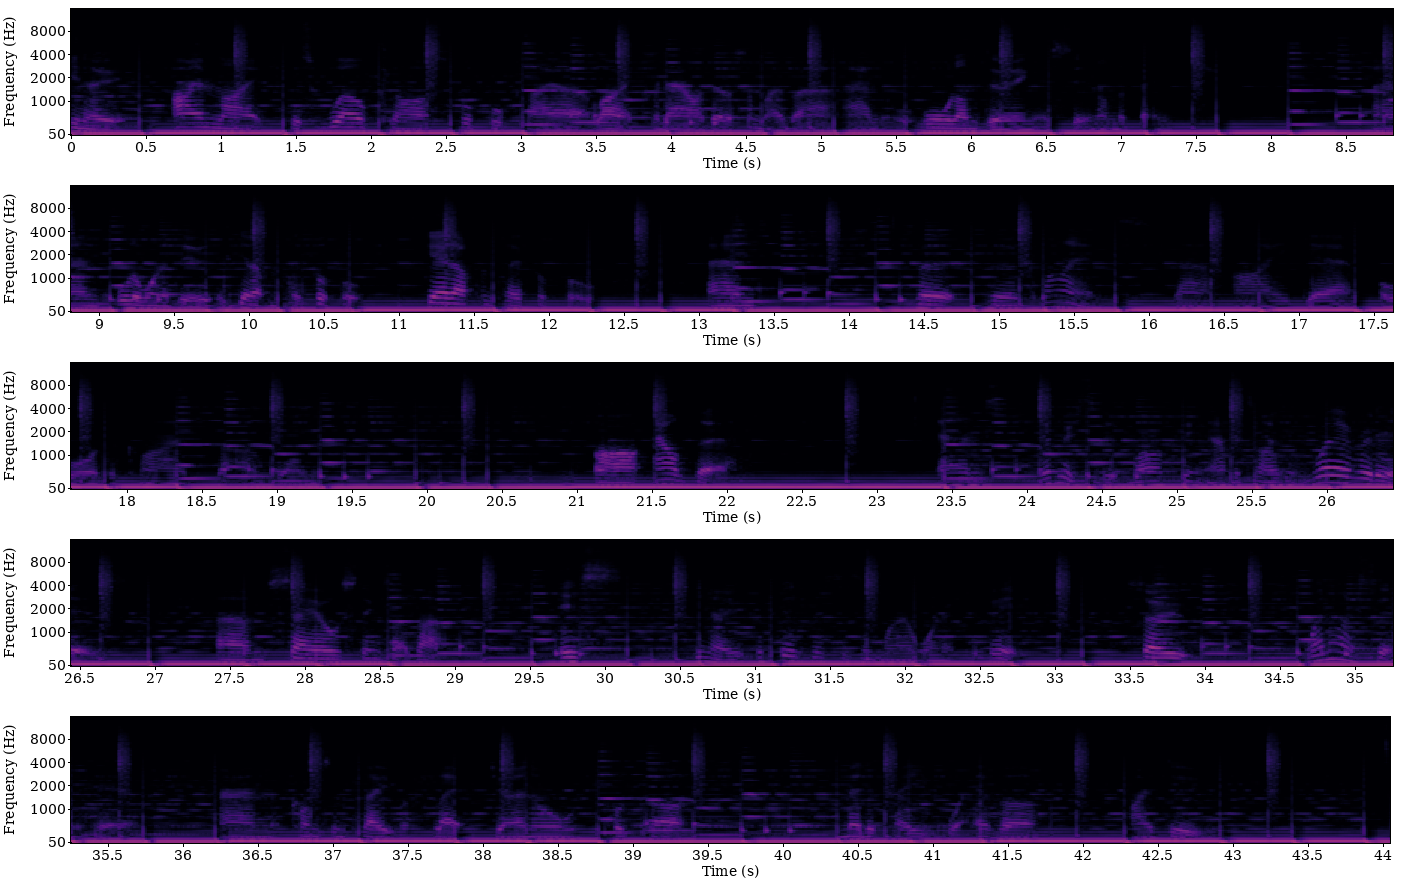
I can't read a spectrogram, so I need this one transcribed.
you know, I'm like this world-class football player, like Ronaldo or something like that, and all I'm doing is sitting on the bench, and all I want to do is get up and play football get up and play football. And the, the clients that I get or the clients that I want are out there. And whether it's to do marketing, advertising, whatever it is, um, sales, things like that, it's, you know, the business isn't where I want it to be. So when I sit here and contemplate, reflect, journal, podcast, meditate, whatever I do,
